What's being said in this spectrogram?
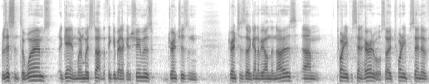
resistant to worms, again, when we're starting to think about our consumers, drenches and drenches are going to be on the nose. 20% um, heritable, so 20% of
